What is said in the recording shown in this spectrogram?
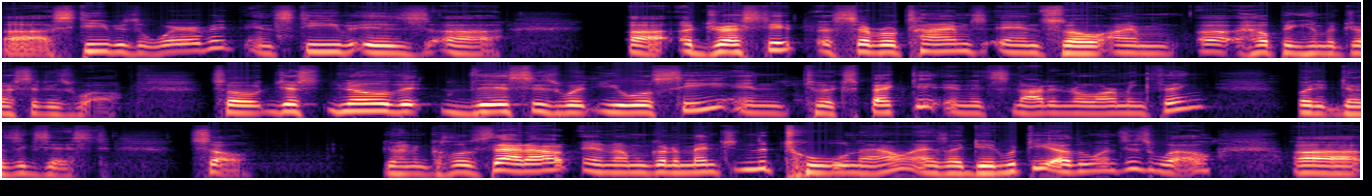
Uh, Steve is aware of it, and Steve is uh, uh, addressed it uh, several times, and so I'm helping him address it as well. So just know that this is what you will see and to expect it, and it's not an alarming thing, but it does exist. So going to close that out and I'm going to mention the tool now as I did with the other ones as well. Uh,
